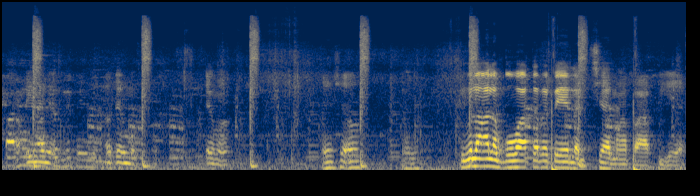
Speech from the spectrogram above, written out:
Parang water repellent. O, tingnan mo. Tingnan mo. Ayan siya, oh. Ano? Hindi ko lang alam kung water repellent siya, mga papi. Ayan.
